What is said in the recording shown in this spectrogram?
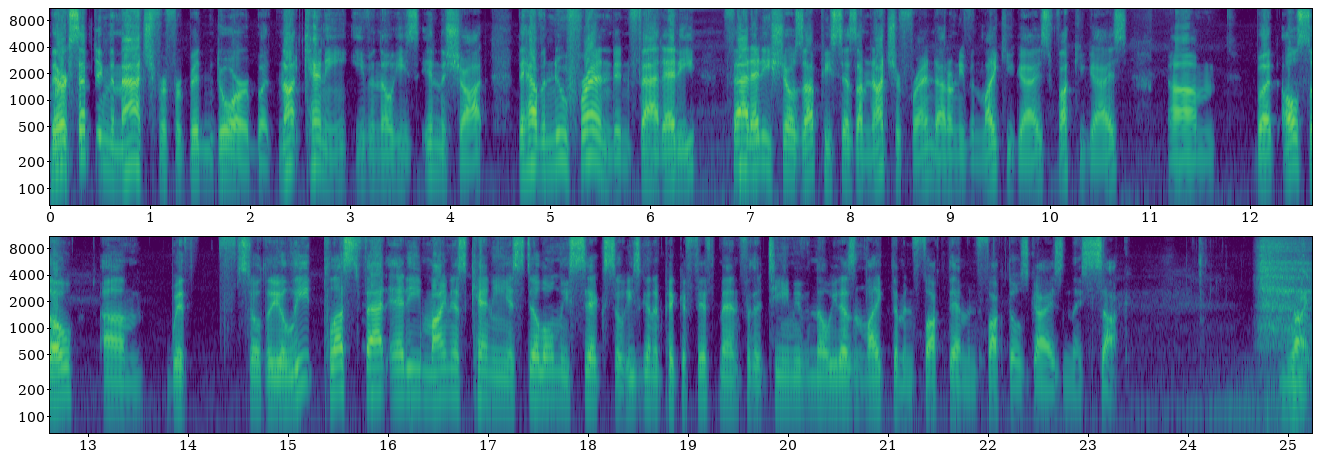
They're accepting the match for Forbidden Door, but not Kenny, even though he's in the shot. They have a new friend in Fat Eddie. Fat Eddie shows up. He says, "I'm not your friend. I don't even like you guys. Fuck you guys." Um, but also, um, with so the elite plus Fat Eddie minus Kenny is still only six, so he's going to pick a fifth man for their team, even though he doesn't like them and fuck them and fuck those guys and they suck. Right.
